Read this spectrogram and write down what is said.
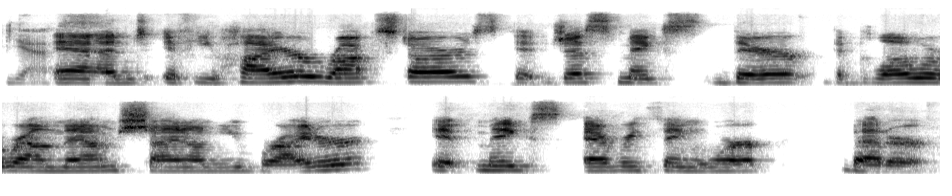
Yes. And if you hire rock stars, it just makes their the glow around them shine on you brighter it makes everything work better.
